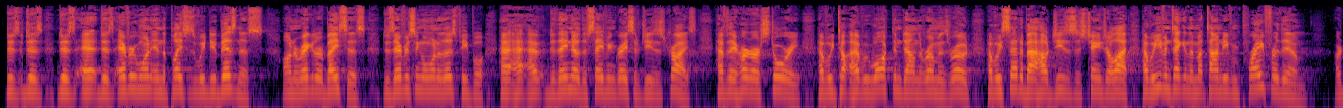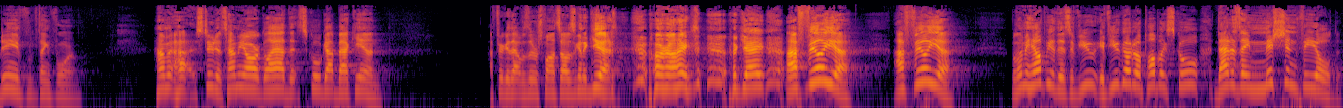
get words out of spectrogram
Does, does, does, uh, does everyone in the places we do business on a regular basis, does every single one of those people, ha, ha, do they know the saving grace of Jesus Christ? Have they heard our story? Have we, ta- have we walked them down the Romans road? Have we said about how Jesus has changed our life? Have we even taken the time to even pray for them or do anything for them? How many how, students? How many are glad that school got back in? I figured that was the response I was going to get. All right, okay. I feel you. I feel you. But let me help you with this. If you if you go to a public school, that is a mission field.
